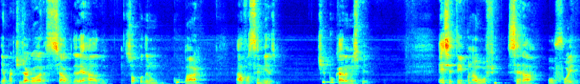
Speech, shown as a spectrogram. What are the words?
E a partir de agora, se algo der errado, só poderão culpar a você mesmo. Tipo o cara no espelho. Esse tempo na UF será, ou foi,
